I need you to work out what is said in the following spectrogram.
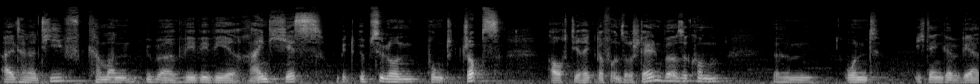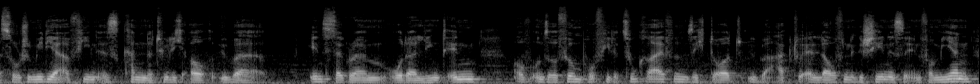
Alternativ kann man über www.reintjes mit y.jobs auch direkt auf unsere Stellenbörse kommen. Ähm, und ich denke, wer Social Media affin ist, kann natürlich auch über Instagram oder LinkedIn auf unsere Firmenprofile zugreifen, sich dort über aktuell laufende Geschehnisse informieren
